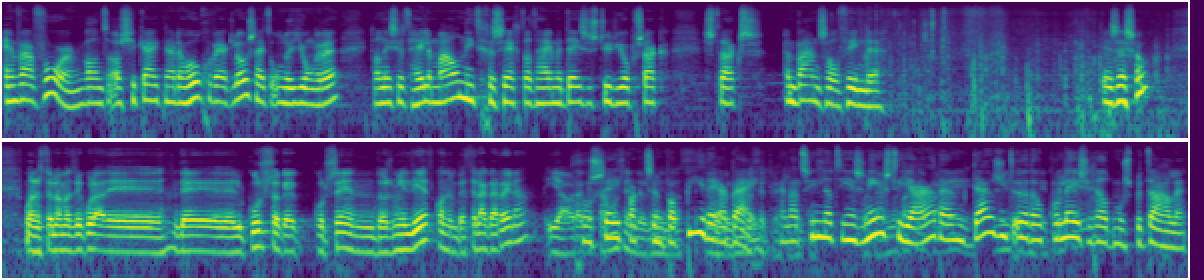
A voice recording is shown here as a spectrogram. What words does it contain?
En waarvoor? Want als je kijkt naar de hoge werkloosheid onder jongeren... dan is het helemaal niet gezegd dat hij met deze studie op zak straks een baan zal vinden. ¿Qué es eso? Bueno, esto es la matrícula del de, curso que cursé en 2010, cuando empecé la carrera. Y ahora José que pakt zijn papieren erbij. Hij laat zien dat hij in zijn eerste jaar ruim 1000 euro collegegeld moest betalen.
